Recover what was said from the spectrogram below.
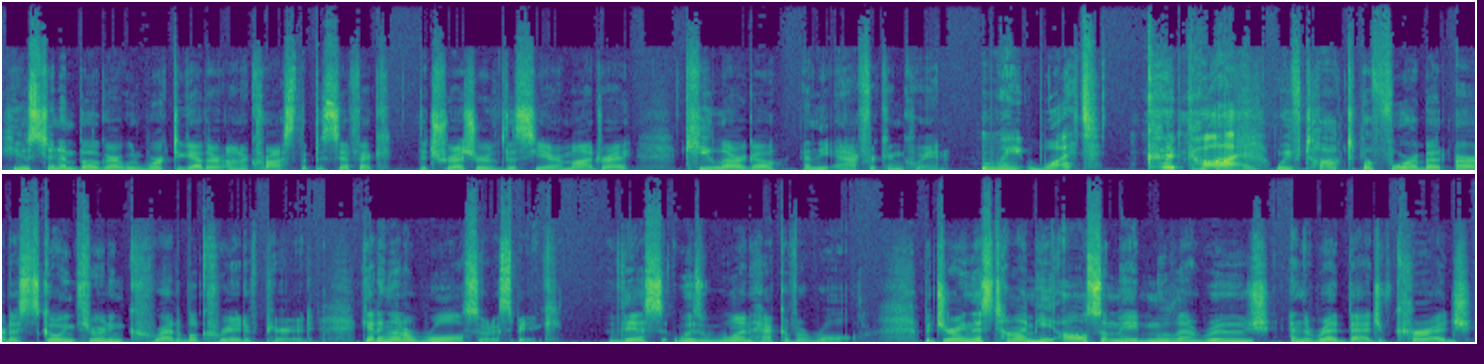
Huston and Bogart would work together on Across the Pacific, The Treasure of the Sierra Madre, Key Largo, and The African Queen. Wait, what? Good God. We've talked before about artists going through an incredible creative period, getting on a roll, so to speak. This was one heck of a roll. But during this time, he also made Moulin Rouge and The Red Badge of Courage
